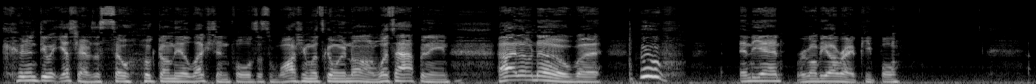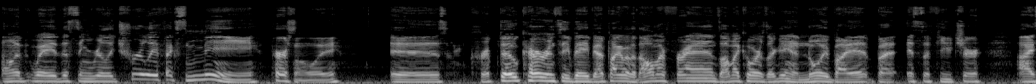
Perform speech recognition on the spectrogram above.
couldn't do it yesterday. I was just so hooked on the election polls, just watching what's going on, what's happening. I don't know, but whew, in the end, we're gonna be all right, people. The only way this thing really truly affects me personally is cryptocurrency, baby. I'm talking about with all my friends, all my coworkers, they're getting annoyed by it, but it's the future. I,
